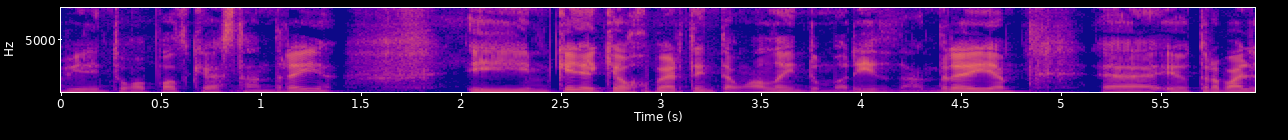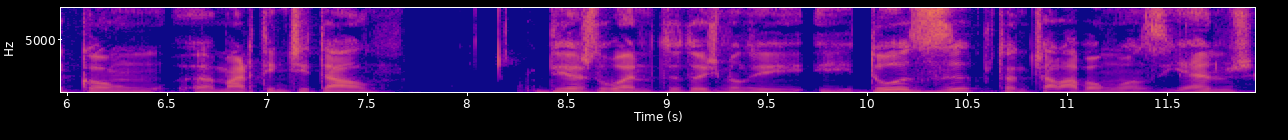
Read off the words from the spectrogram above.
vir então ao podcast da Andrea. E quem é que é o Roberto então? Além do marido da Andrea, uh, eu trabalho com a marketing digital desde o ano de 2012, portanto já lá vão 11 anos,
